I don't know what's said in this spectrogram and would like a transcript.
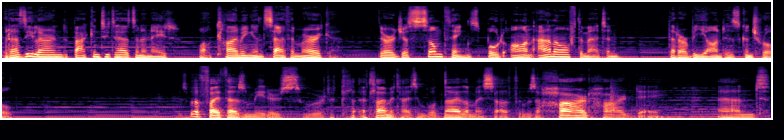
But as he learned back in 2008 while climbing in South America, there are just some things, both on and off the mountain, that are beyond his control. It was about 5,000 metres. We were acclimatising both Niall and myself. It was a hard, hard day. And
